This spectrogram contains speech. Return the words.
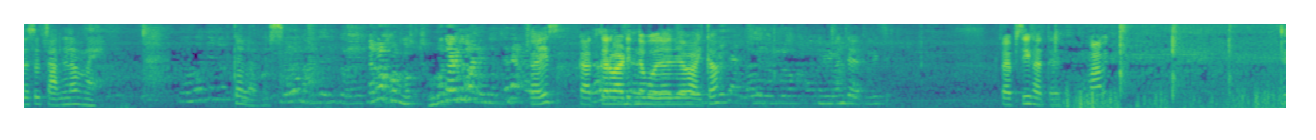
तसं चालणार नाही. काय लागलंस काहीच कातकरवाडीतनं बोलवल्या बायका. मी पण त्यातलीच आहे. पेप्सी खात. आहेत मामी हे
